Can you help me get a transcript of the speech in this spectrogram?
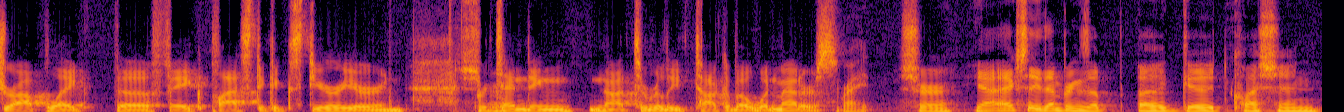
drop like the fake plastic exterior and sure. pretending not to really talk about what matters. Right. Sure. Yeah. Actually, that brings up a good question.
